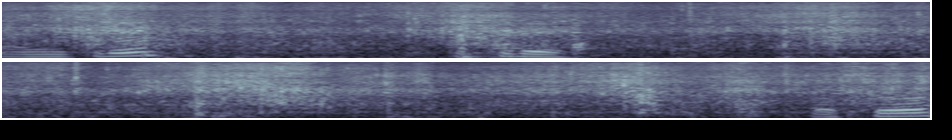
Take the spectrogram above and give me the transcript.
आणि इकडे इकडे. असं. हो,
